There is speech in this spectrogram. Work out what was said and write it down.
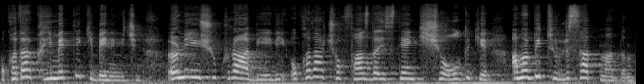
o kadar kıymetli ki benim için. Örneğin şu kurabiyeyi o kadar çok fazla isteyen kişi oldu ki ama bir türlü satmadım.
